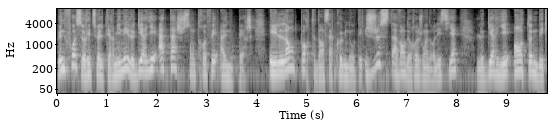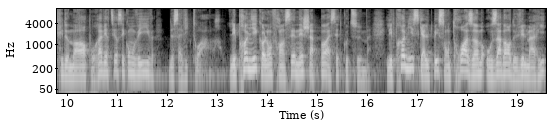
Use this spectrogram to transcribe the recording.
Une fois ce rituel terminé, le guerrier attache son trophée à une perche et l'emporte dans sa communauté. Juste avant de rejoindre les siens, le guerrier entonne des cris de mort pour avertir ses convives de sa victoire. Les premiers colons français n'échappent pas à cette coutume. Les premiers scalpés sont trois hommes aux abords de Ville-Marie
